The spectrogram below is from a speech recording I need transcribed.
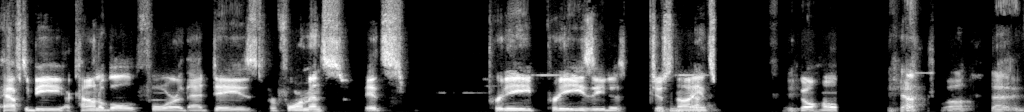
have to be accountable for that day's performance. It's pretty pretty easy to just not yeah. answer. Go home. Yeah well that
